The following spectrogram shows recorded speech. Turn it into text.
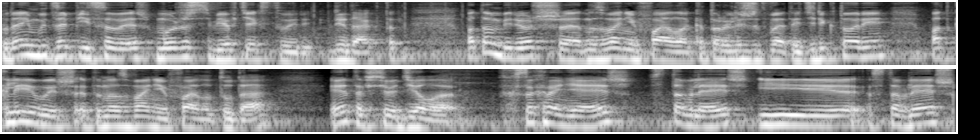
куда-нибудь записываешь, можешь себе в текстовый редактор. Потом берешь э, название файла, который лежит в этой директории, подклеиваешь это название файла туда, это все дело сохраняешь, вставляешь и вставляешь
